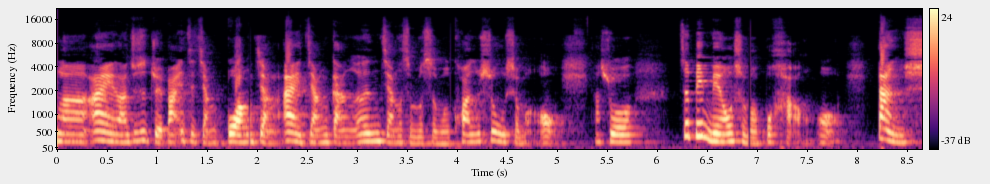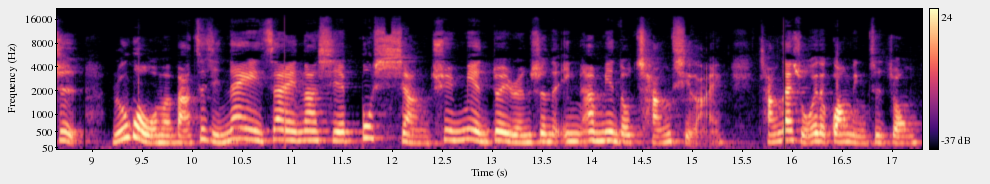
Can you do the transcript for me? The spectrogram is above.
啦、爱啦，就是嘴巴一直讲光、讲爱、讲感恩、讲什么什么宽恕什么哦。他说这并没有什么不好哦，但是如果我们把自己内在那些不想去面对人生的阴暗面都藏起来，藏在所谓的光明之中，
